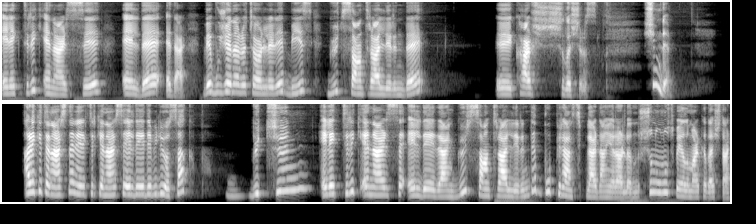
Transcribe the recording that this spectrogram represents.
elektrik enerjisi elde eder. Ve bu jeneratörleri biz güç santrallerinde e, karşılaşırız. Şimdi hareket enerjisinden elektrik enerjisi elde edebiliyorsak bütün elektrik enerjisi elde eden güç santrallerinde bu prensiplerden yararlanır. Şunu unutmayalım arkadaşlar.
